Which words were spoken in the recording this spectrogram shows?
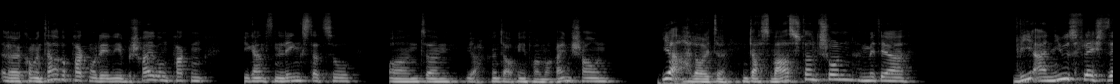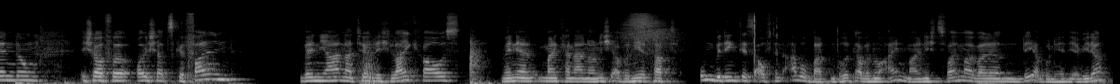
äh, Kommentare packen oder in die Beschreibung packen, die ganzen Links dazu. Und ähm, ja, könnt ihr auf jeden Fall mal reinschauen. Ja, Leute, das war's dann schon mit der VR Newsflash Sendung. Ich hoffe, euch hat's gefallen. Wenn ja, natürlich Like raus. Wenn ihr meinen Kanal noch nicht abonniert habt, unbedingt jetzt auf den Abo-Button drücken, aber nur einmal, nicht zweimal, weil dann deabonniert ihr wieder.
